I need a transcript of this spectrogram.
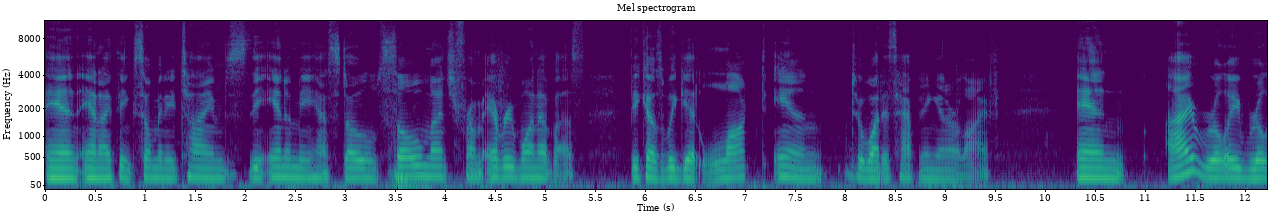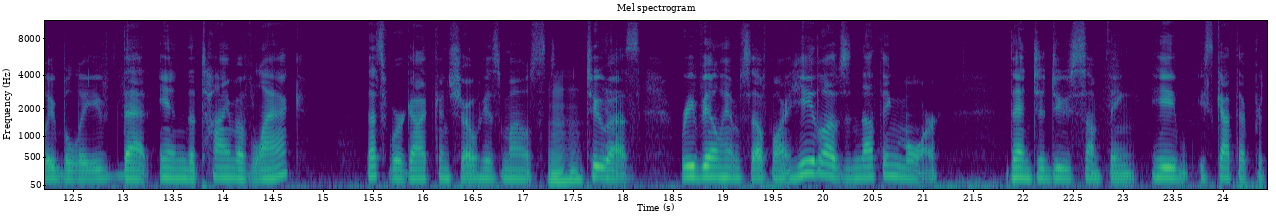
and and I think so many times the enemy has stole so much from every one of us because we get locked in to what is happening in our life, and I really, really believe that in the time of lack, that's where God can show His most hmm to us, reveal Himself more. He loves nothing more than to do something. He He's got that pre-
